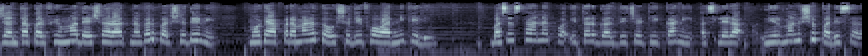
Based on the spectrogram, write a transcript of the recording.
जनता कर्फ्यूमध्ये शहरात नगर परिषदेने मोठ्या प्रमाणात औषधी फवारणी केली. बसस्थानक व इतर गर्दीच्या ठिकाणी असलेला निर्मनुष्य परिसर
